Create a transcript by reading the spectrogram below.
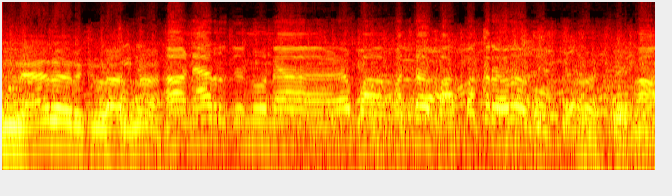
நேரம் இருக்கலாம்னா ஆ நேரம் இருக்கு. இன்னும் நே- ப- பத்த ப- பத்தரை வரை இருக்கும். ஆ.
